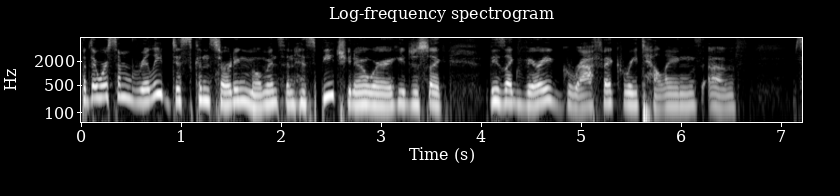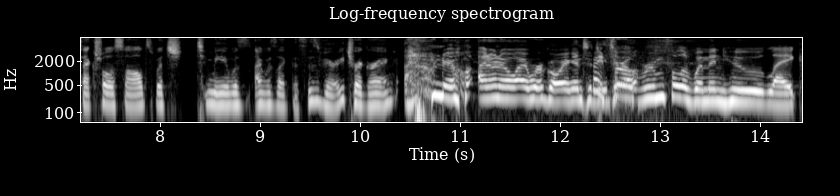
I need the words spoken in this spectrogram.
but there were some really disconcerting moments in his speech you know where he just like these like very graphic retellings of sexual assaults which to me was i was like this is very triggering i don't know i don't know why we're going into Right, for a room full of women who, like,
